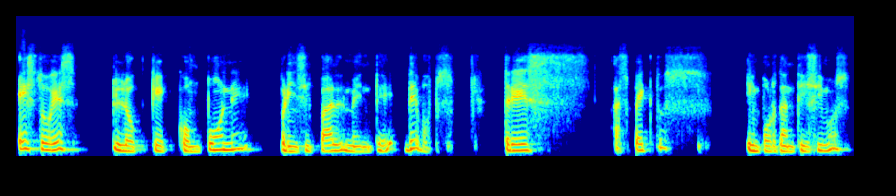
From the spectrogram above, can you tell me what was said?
Esto es lo que compone principalmente DevOps. Tres aspectos importantísimos,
